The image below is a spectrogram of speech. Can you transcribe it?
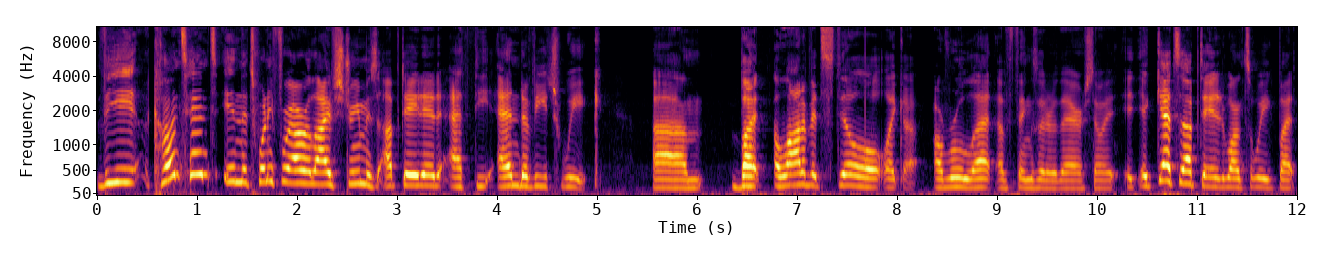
the content in the 24 hour live stream is updated at the end of each week. Um, but a lot of it's still like a, a, roulette of things that are there. So it, it, it, gets updated once a week, but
